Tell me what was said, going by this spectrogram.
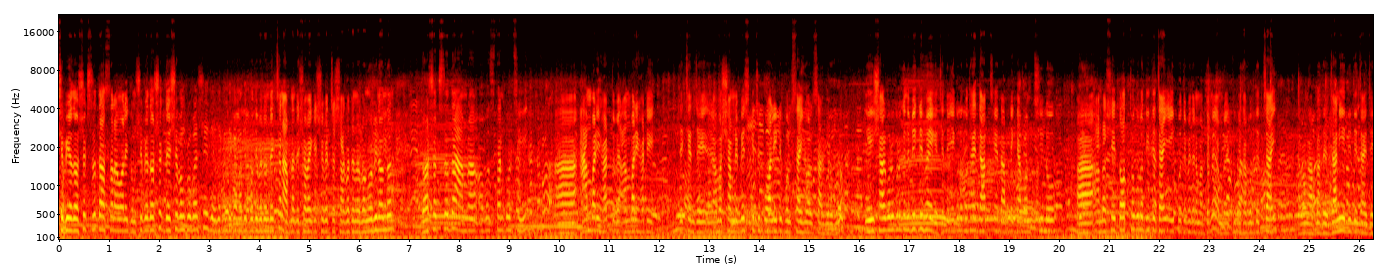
সুপ্রিয় দর্শক শ্রোতা, আসসালামু আলাইকুম। সুপ্রিয় দর্শক, দেশ এবং প্রবাসী, যে যেখান থেকে আমাদের প্রতিবেদন দেখছেন, আপনাদের সবাইকে শুভেচ্ছা, স্বাগতম এবং অভিনন্দন। দর্শক শ্রোতা, আমরা অবস্থান করছি আমবাড়ি হাট তবে আমবাড়ি হাটে দেখছেন যে আমার সামনে বেশ কিছু কোয়ালিটি ফুল সাইওয়াল সারগরুগুলো। এই সারগরুগুলো কিন্তু বিক্রি হয়ে গেছে। তো এগুলো কোথায় যাচ্ছে দামটি কেমন ছিল আমরা সেই তথ্যগুলো দিতে চাই এই প্রতিবেদনের মাধ্যমে। আমরা একটু কথা বলতে চাই এবং আপনাদের জানিয়ে দিতে চাই যে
